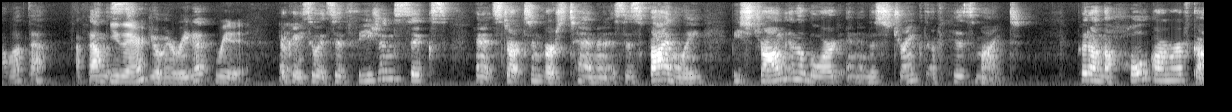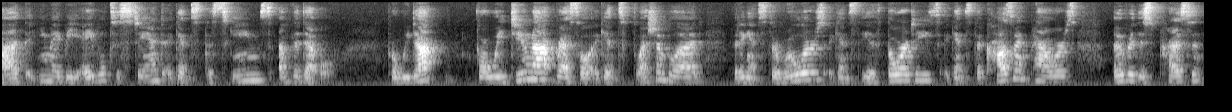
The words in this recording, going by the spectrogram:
I love that. I found this. You there? You want me to read it? Read it. Okay, so it's Ephesians 6, and it starts in verse 10, and it says, Finally, be strong in the Lord and in the strength of his might. Put on the whole armor of God that you may be able to stand against the schemes of the devil. For we for we do not wrestle against flesh and blood, but against the rulers, against the authorities, against the cosmic powers over this present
